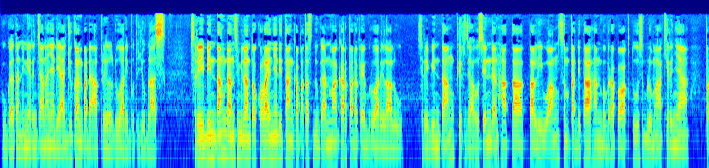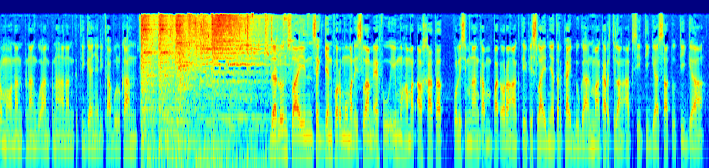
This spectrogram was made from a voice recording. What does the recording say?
Gugatan ini rencananya diajukan pada April 2017. Sri Bintang dan sembilan tokoh lainnya ditangkap atas dugaan makar pada Februari lalu. Sri Bintang, Firza Husin, dan Hatta Taliwang sempat ditahan beberapa waktu sebelum akhirnya permohonan penangguhan penahanan ketiganya dikabulkan. Darlun selain Sekjen Forum Umat Islam FUI Muhammad Al-Khattat, polisi menangkap empat orang aktivis lainnya terkait dugaan makar jelang aksi 313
